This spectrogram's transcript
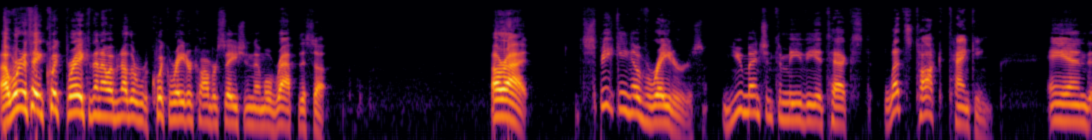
Uh, we're going to take a quick break and then I'll have another quick Raider conversation, and then we'll wrap this up. All right. Speaking of Raiders, you mentioned to me via text, let's talk tanking. And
